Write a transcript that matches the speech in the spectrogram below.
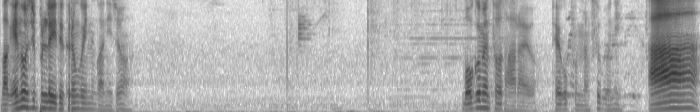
막 에너지 블레이드 그런 거 있는 거 아니죠? 먹으면 더 달아요. 배고프면 수분이. 아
